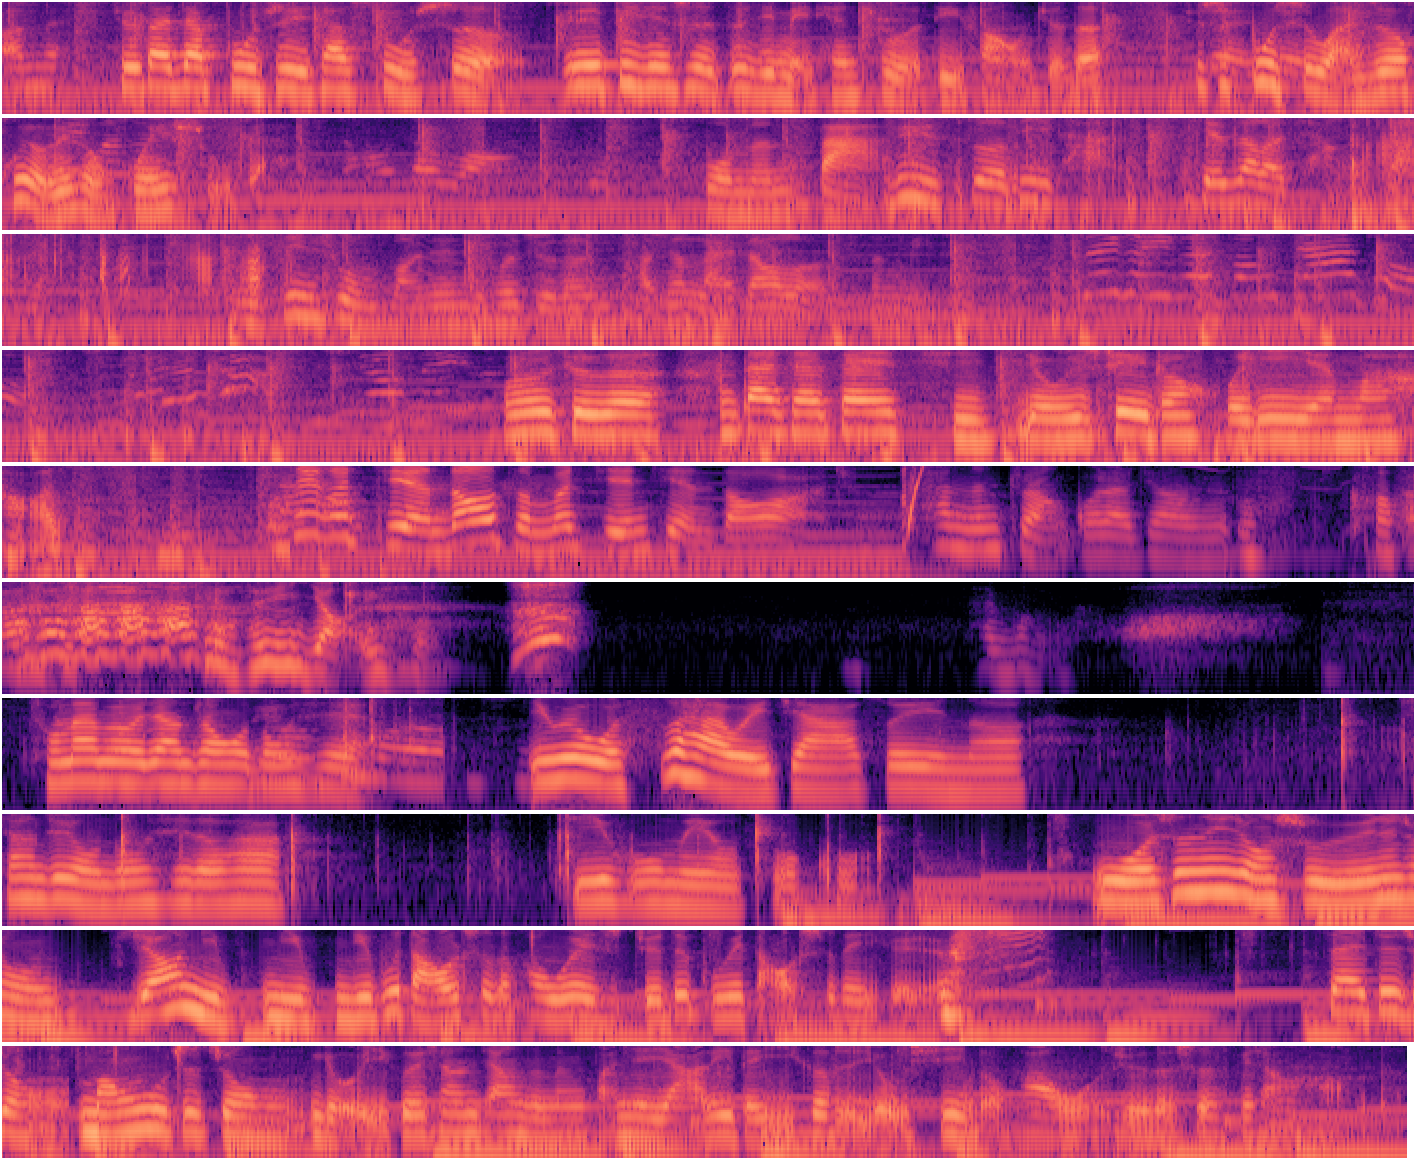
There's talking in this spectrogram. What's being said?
完美。就大家布置一下宿舍，因为毕竟是自己每天住的地方，我觉得就是布置完之后会有一种归属感。然后再往我们把绿色地毯贴在了墙上，你进去我们房间，你会觉得你好像来到了森林。这个应该放下走。我就觉得大家在一起有这段回忆也蛮好的。这个剪刀怎么剪剪刀啊？它能转过来这样，给 自己咬一口。太猛了！哇，从来没有这样装过东西。因为我四海为家，所以呢，像这种东西的话，几乎没有做过。我是那种属于那种，只要你你你不捯饬的话，我也是绝对不会捯饬的一个人。在这种忙碌之中，有一个像这样子能缓解压力的一个游戏的话，我觉得是非常好的。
